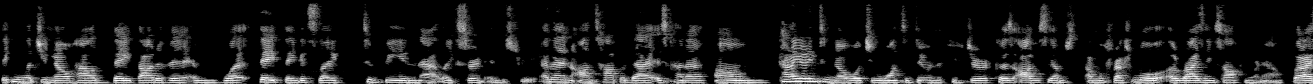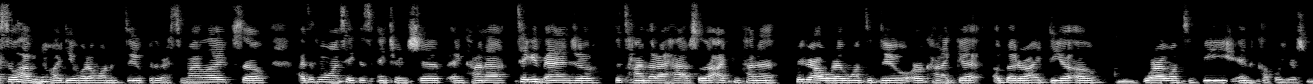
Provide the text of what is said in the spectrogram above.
they can let you know how they thought of it and what they think it's like to be in that like certain industry. And then on top of that is kind of um kind of getting to know what you want to do in the future because obviously i'm i'm a fresh well a rising sophomore now but i still have no idea what i want to do for the rest of my life so i definitely want to take this internship and kind of take advantage of the time that i have so that i can kind of figure out what i want to do or kind of get a better idea of where i want to be in a couple years from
